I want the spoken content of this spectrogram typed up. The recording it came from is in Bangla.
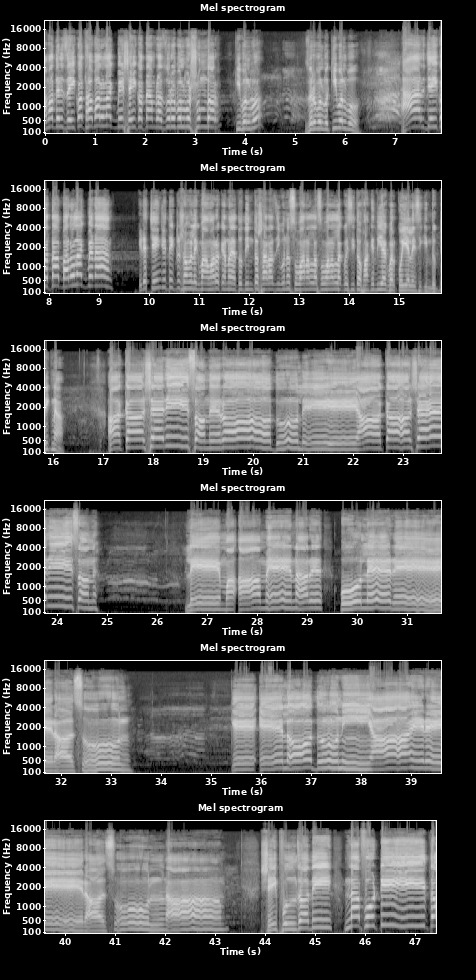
আমাদের যেই কথা ভালো লাগবে, সেই কথা আমরা জোরে বলব সুন্দর। কি বলব? জোরে বলব, কি বলব? আর যেই কথা ভালো লাগবে না, এটা চেঞ্জ হইতে একটু সময় লাগবে। আমারও কেন এতদিন তো সারা জীবনে সোবান আল্লাহ সোবান আল্লাহ কইছি তো, ফাঁকে দিয়ে একবার কইয়া লাইছি কিন্তু, ঠিক না? আকাশেরই সনের দুলে, আকাশেরই সন লে মা আমেনার কোলে রে রাসুল, কে এলো দুনিয়ায় রে রাসুল নাম? সেই ফুল যদি না ফুটিত,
